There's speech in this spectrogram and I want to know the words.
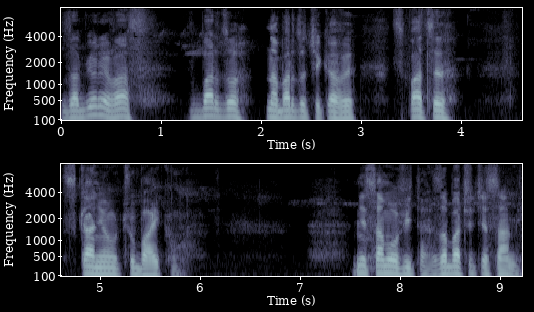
zabiorę Was w bardzo, na bardzo ciekawy spacer z kanią czubajką. Niesamowite, zobaczycie sami.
